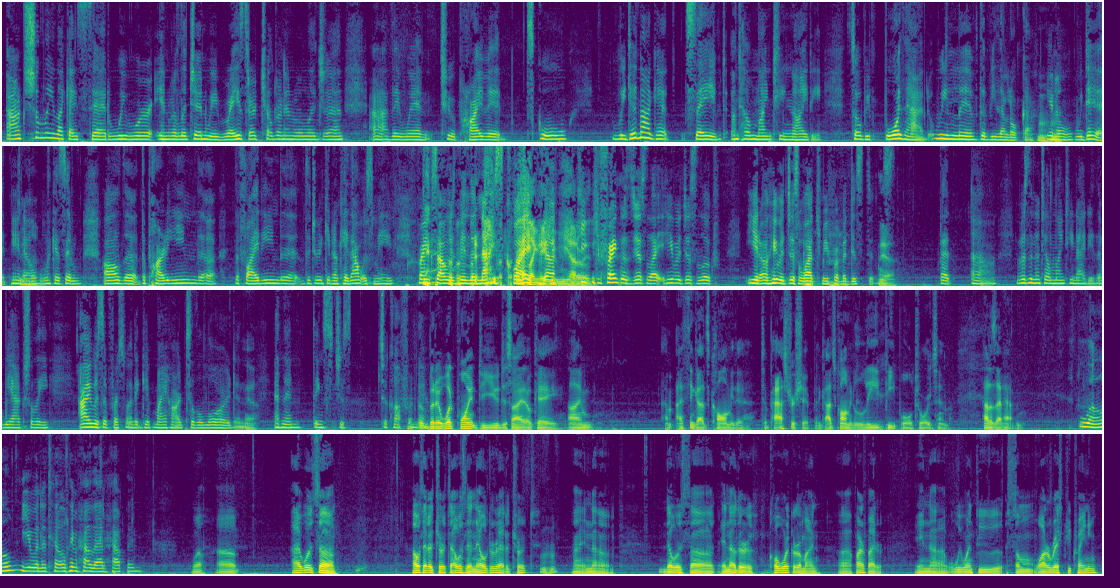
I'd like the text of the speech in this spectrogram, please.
Actually, like I said, we were in religion. We raised our children in religion. Uh, they went to private school. We did not get saved until 1990. So before that, we lived the vida loca. Mm-hmm. You know, we did. You know, like I said, all the the partying, the the fighting, the the drinking. Okay, that was me. Frank's always been the nice, quiet like, guy. He, Frank was just like he would just look. You know, he would just watch me from a distance. Yeah. But uh, it wasn't until 1990 that we actually. I was the first one to give my heart to the Lord, and yeah. and then things just took off from there. But at what point do you decide? Okay, I'm I think God's calling me to, to pastorship. God's calling me to lead people towards Him. How does that happen? Well, you want to tell him how that happened? Well, uh, I was uh, I was at a church. I was an elder at a church, mm-hmm. and uh, there was uh, another co-worker of mine, uh, firefighter, and uh, we went to some water rescue training,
